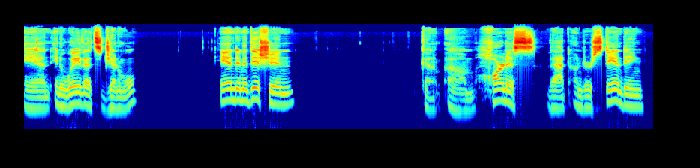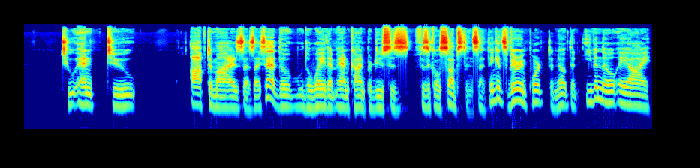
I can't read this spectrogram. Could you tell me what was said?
and in a way that's general. And in addition, kind of um, harness that understanding to and to optimize, as I said, the the way that mankind produces physical substance. I think it's very important to note that even though AI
